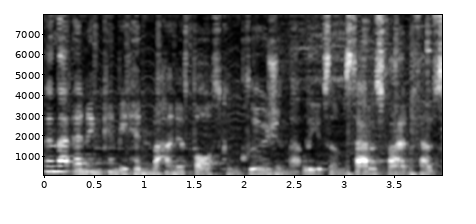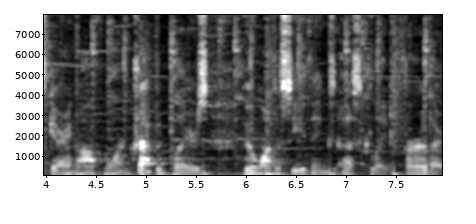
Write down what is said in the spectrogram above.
then that ending can be hidden behind a false conclusion that leaves them satisfied without scaring off more intrepid players who want to see things escalate further.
